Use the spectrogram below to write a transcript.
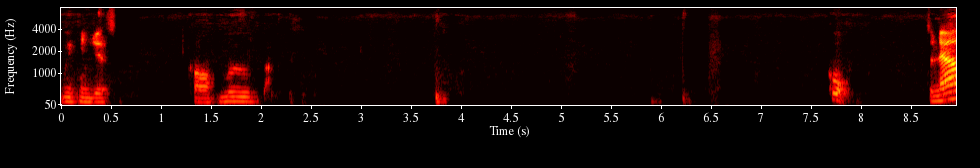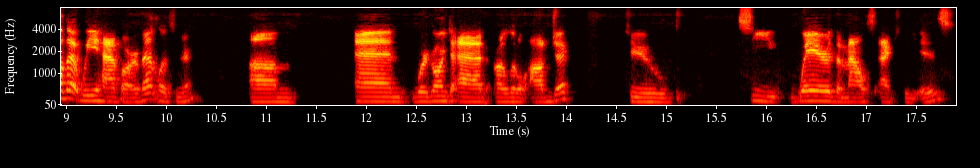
we can just call move box. Cool. So now that we have our event listener, um, and we're going to add our little object to see where the mouse actually is.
